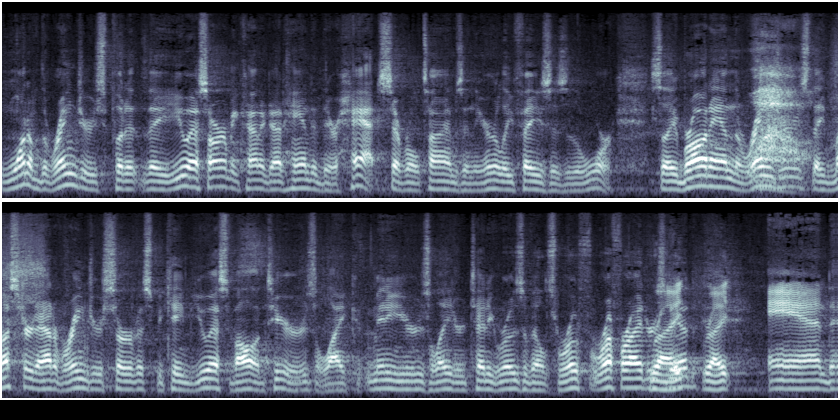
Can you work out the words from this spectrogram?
one of the Rangers put it, the U.S. Army kind of got handed their hat several times in the early phases of the war. So they brought in the Rangers, they mustered out of Ranger service, became U.S. volunteers, like many years later Teddy Roosevelt's Rough, Rough Riders Right, did. right. And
